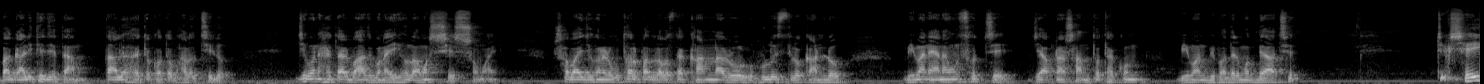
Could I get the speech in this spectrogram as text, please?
বা গাড়িতে যেতাম, তাহলে হয়তো কত ভালো ছিল। জীবনে হয়তো আর বাঁচব না, এই হলো আমার শেষ সময়। সবাই যখন একটা উথাল পাতল অবস্থা কান্না রোল, হুলস্থুল কাণ্ড, বিমানে অ্যানাউন্স হচ্ছে যে আপনারা শান্ত থাকুন, বিমান বিপদের মধ্যে আছে। ঠিক সেই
